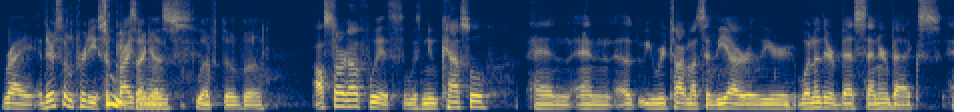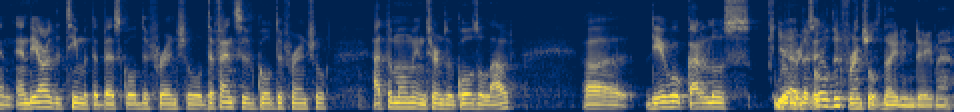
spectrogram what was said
Right. There's some pretty two weeks, I surprising guess, ones. left of. Uh, I'll start off with with Newcastle, and and uh, we were talking about Sevilla earlier. One of their best center backs, and and they are the team with the best goal differential, defensive goal differential, at the moment in terms of goals allowed. Uh, Diego Carlos. yeah, the goal differential's night and day, man.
